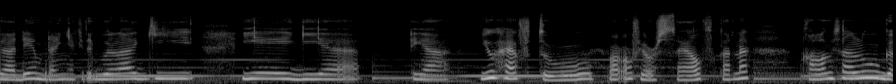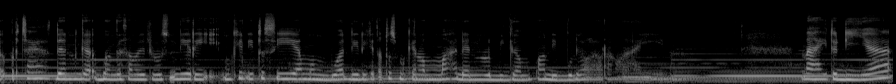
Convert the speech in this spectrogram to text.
nggak ada yang berani nyakitin gue lagi. Yeay Gia. Ya yeah, you have to proud of yourself. Karena kalau misalnya lu nggak percaya dan nggak bangga sama diri lu sendiri mungkin itu sih yang membuat diri kita tuh semakin lemah dan lebih gampang dibully oleh orang lain. Nah itu dia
